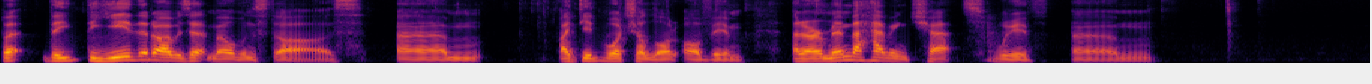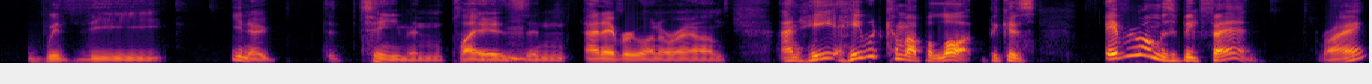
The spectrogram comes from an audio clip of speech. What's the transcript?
But the the year that I was at Melbourne Stars, um, I did watch a lot of him and I remember having chats with um, with the you know the team and players mm. and and everyone around, and he he would come up a lot because everyone was a big fan, right?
